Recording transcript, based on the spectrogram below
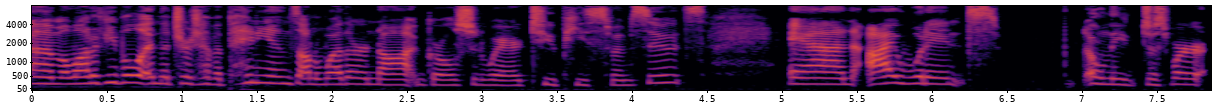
Um, a lot of people in the church have opinions on whether or not girls should wear two-piece swimsuits, and I wouldn't only just wear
